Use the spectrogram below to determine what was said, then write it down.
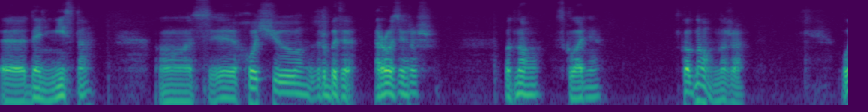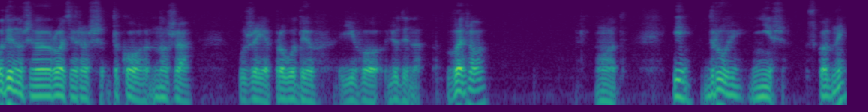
е, День міста, ось, е, хочу зробити розіграш одного складня, складного ножа. Один уже розіграш такого ножа вже я проводив, його людина виграла. От. І другий ніж складний,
